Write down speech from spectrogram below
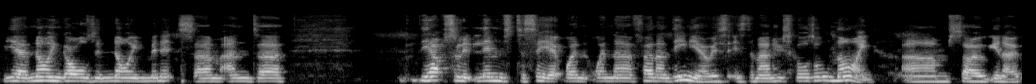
But yeah, nine goals in nine minutes, and uh, the absolute limbs to see it when when uh, Fernandinho is is the man who scores all nine. Um, so you know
